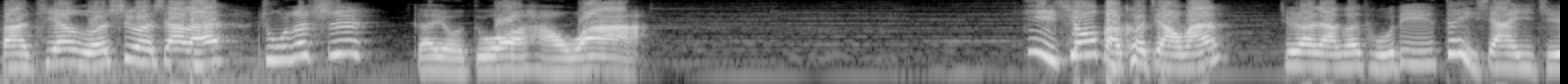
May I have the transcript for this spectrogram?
把天鹅射下来煮了吃，该有多好啊！一秋把课讲完。就让两个徒弟对下一局，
